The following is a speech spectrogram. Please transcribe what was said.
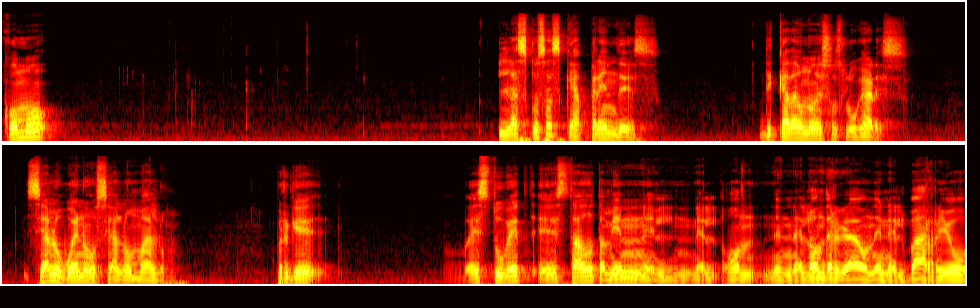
cómo las cosas que aprendes de cada uno de esos lugares, sea lo bueno o sea lo malo. Porque estuve, he estado también en el, en el underground, en el barrio,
